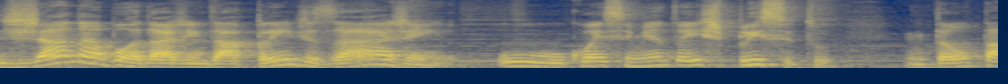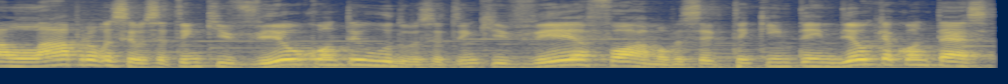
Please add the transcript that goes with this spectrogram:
Já na abordagem da aprendizagem, o conhecimento é explícito. Então tá lá para você, você tem que ver o conteúdo, você tem que ver a forma, você tem que entender o que acontece.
